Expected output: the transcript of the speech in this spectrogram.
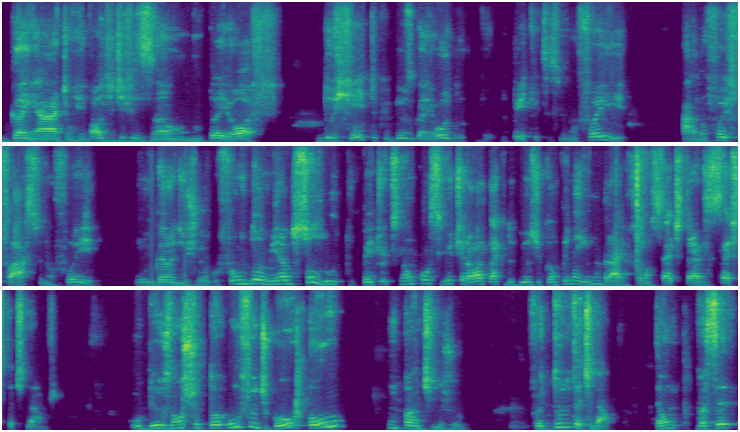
ganhar de um rival de divisão no playoff do jeito que o Bills ganhou do, do, Patriots, assim, não foi ah, não foi fácil, não foi um grande jogo, foi um domínio absoluto. O Patriots não conseguiu tirar o ataque do Bills de campo em nenhum drive, foram sete drives e sete touchdowns. O Bills não chutou um field goal ou um punch no jogo. Foi tudo touchdown. Então, você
